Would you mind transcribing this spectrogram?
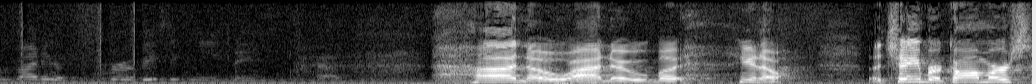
providing a, for a basic need they have. I know, I know, but you know, the Chamber of Commerce,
